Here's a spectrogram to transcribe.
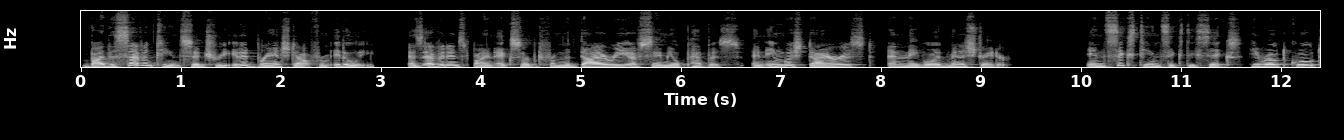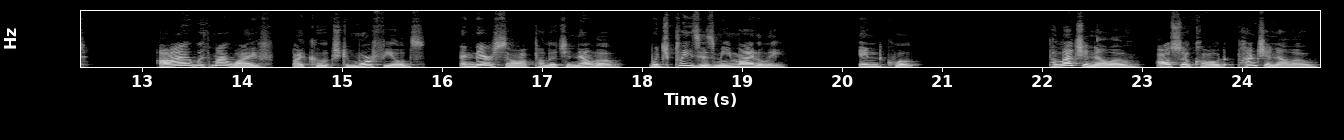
By the 17th century, it had branched out from Italy, as evidenced by an excerpt from the Diary of Samuel Pepys, an English diarist and naval administrator. In 1666, he wrote, quote, I, with my wife, by coach to Moorfields, and there saw Polichinello, which pleases me mightily. End quote. Polichinello, also called Punchinello,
